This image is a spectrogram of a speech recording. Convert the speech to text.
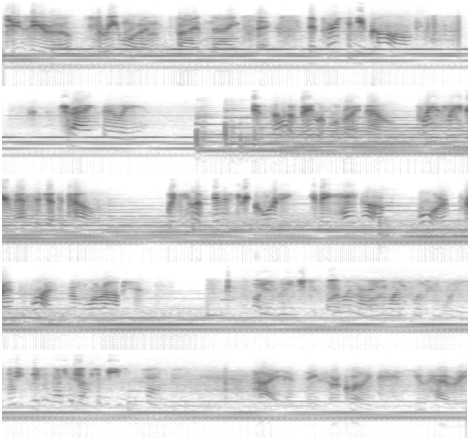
20 31 596. The person you called Trying Bowie. is not available right now. Please leave your message at the tone. When you have finished recording, you may hang up or press 1 for more options. Oh, you have reached 219-1423. This is a message after the beep. Thanks. Hi, and thanks for calling. You have reached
